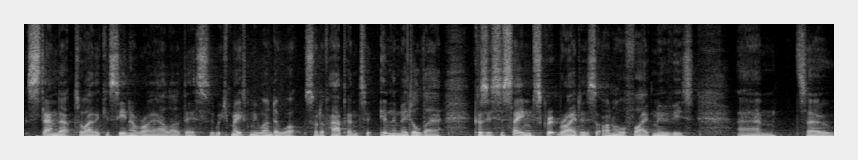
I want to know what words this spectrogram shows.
stand up to either Casino Royale or this, which makes me wonder what sort of happened in the middle there, because it's the same script writers on all five movies. Um, so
